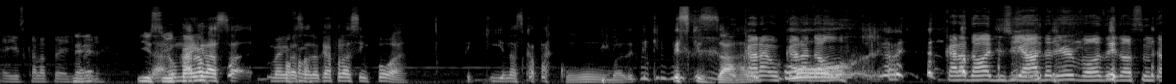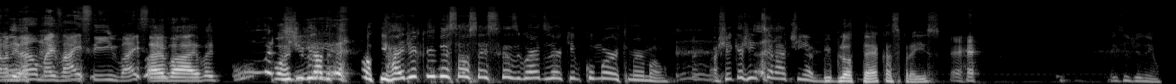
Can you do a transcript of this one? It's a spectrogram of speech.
É isso que ela pede Né? Isso, Ah, e o o mais cara engraçado, o mais engraçado falar. é o cara falar assim, pô, tem que ir nas catacumbas, tem que pesquisar. O cara, o cara dá um, o cara dá uma desviada nervosa aí do assunto. Ela, não, mas vai sim, vai sim. Vai, vai, vai. Porra de virada. Pô, que raio de que invenção vocês que vocês guardam os arquivos com morto, meu irmão? Achei que a gente, sei lá, tinha bibliotecas pra isso. É. Não tem sentido nenhum.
